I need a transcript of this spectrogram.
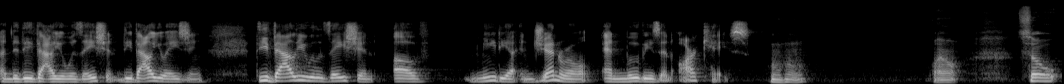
and the devaluation, devaluation, devaluation of media in general and movies in our case. Mm-hmm. Wow. So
